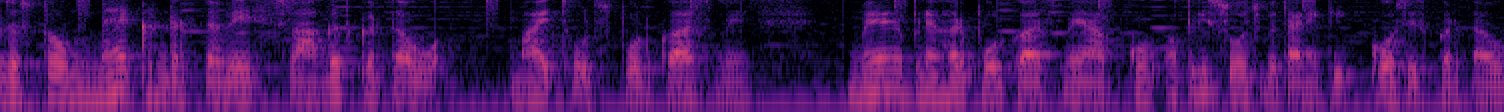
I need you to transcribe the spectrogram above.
दोस्तों, मैं खंडर दवे स्वागत करता हूँ माय थॉट्स पॉडकास्ट में। मैं अपने हर पॉडकास्ट में आपको अपनी सोच बताने की कोशिश करता हूँ।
